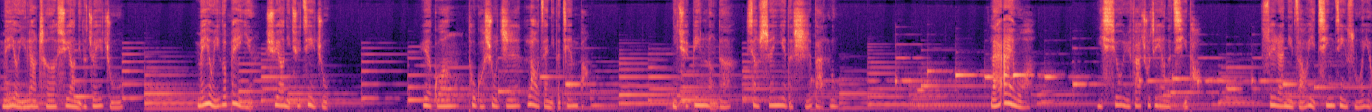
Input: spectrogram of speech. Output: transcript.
没有一辆车需要你的追逐，没有一个背影需要你去记住。月光透过树枝落在你的肩膀，你却冰冷的像深夜的石板路。来爱我，你羞于发出这样的乞讨。虽然你早已倾尽所有，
